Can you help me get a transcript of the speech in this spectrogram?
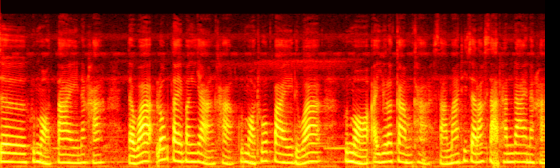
เจอคุณหมอไตนะคะ แต่ว่าโรคไตบางอย่างค่ะ คุณหมอทั่วไปหรือว่าคุณหมออายุรกรรมค่ะ สามารถที่จะรักษาท่านได้นะคะ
